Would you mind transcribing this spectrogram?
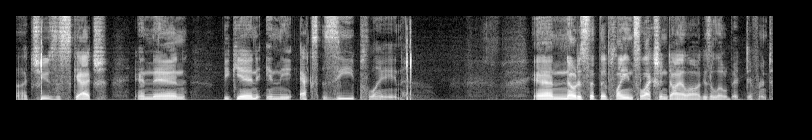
uh, choose the sketch and then begin in the XZ plane. And notice that the plane selection dialog is a little bit different.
